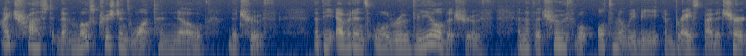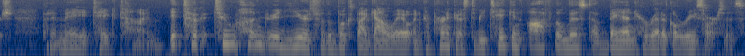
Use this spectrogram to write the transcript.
I trust that most Christians want to know the truth, that the evidence will reveal the truth, and that the truth will ultimately be embraced by the church but it may take time. It took 200 years for the books by Galileo and Copernicus to be taken off the list of banned heretical resources.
